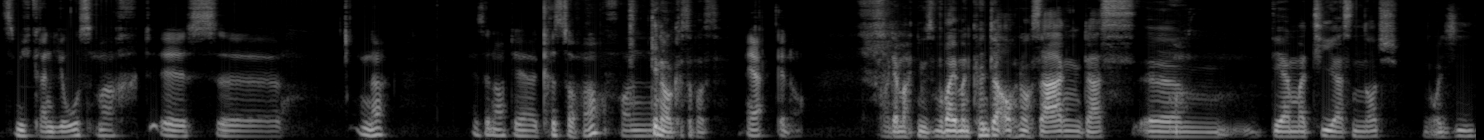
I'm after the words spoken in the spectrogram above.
ziemlich grandios macht, ist, äh, na, ist er noch der Christoph, ne? Von. Genau, Christoph Post. Ja, genau. Aber der macht News. Wobei man könnte auch noch sagen, dass ähm, der Matthias Notch, Notchi,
